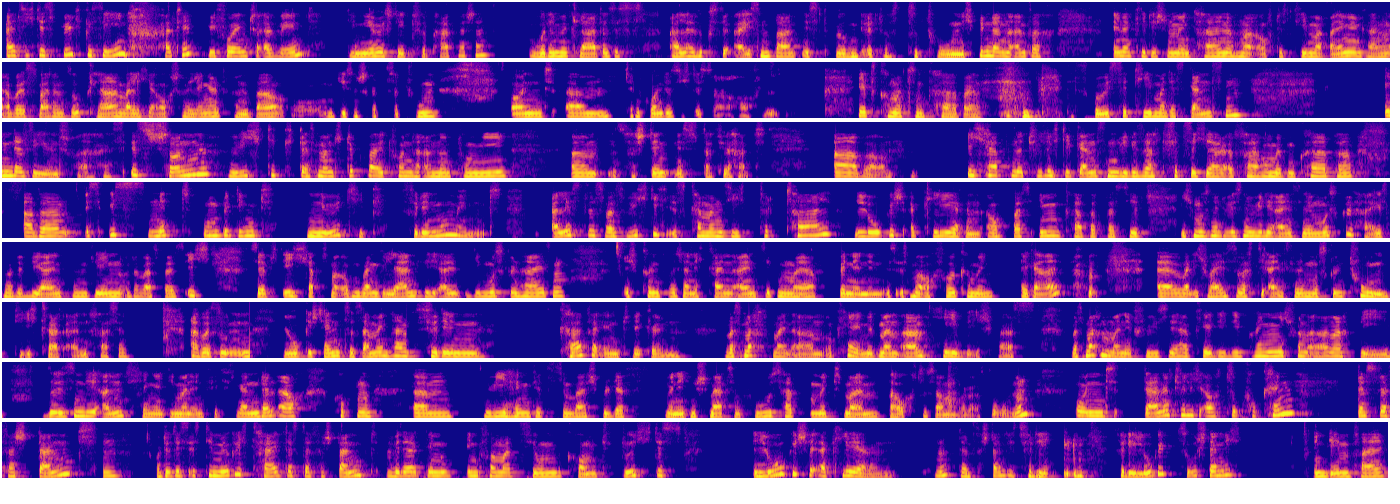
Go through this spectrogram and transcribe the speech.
Als ich das Bild gesehen hatte, wie vorhin schon erwähnt, die Niere steht für Partnerschaft, wurde mir klar, dass es allerhöchste Eisenbahn ist, irgendetwas zu tun. Ich bin dann einfach energetisch und mental nochmal auf das Thema reingegangen, aber es war dann so klar, weil ich ja auch schon länger dran war, um diesen Schritt zu tun. Und ähm, dann konnte sich das auch auflösen. Jetzt kommen wir zum Körper. Das größte Thema des Ganzen in der Seelensprache. Es ist schon wichtig, dass man ein Stück weit von der Anatomie ähm, das Verständnis dafür hat. Aber ich habe natürlich die ganzen, wie gesagt, 40 Jahre Erfahrung mit dem Körper, aber es ist nicht unbedingt nötig für den Moment. alles das, was wichtig ist, kann man sich total logisch erklären, auch was im Körper passiert. Ich muss nicht wissen, wie die einzelnen Muskeln heißen oder die einzelnen Sehnen oder was weiß ich. Selbst ich habe es mal irgendwann gelernt, wie die, die Muskeln heißen. Ich könnte wahrscheinlich keinen einzigen mehr benennen. Es ist mir auch vollkommen egal, äh, weil ich weiß, was die einzelnen Muskeln tun, die ich gerade anfasse. Aber so einen logischen Zusammenhang für den Körper entwickeln, was macht mein Arm? Okay, mit meinem Arm hebe ich was. Was machen meine Füße? Okay, die, die bringen mich von A nach B. So sind die Anfänge, die man entwickeln kann. Und dann auch gucken, ähm, wie hängt jetzt zum Beispiel der, wenn ich einen Schmerz im Fuß habe, mit meinem Bauch zusammen oder so. Ne? Und da natürlich auch zu gucken, dass der Verstand, oder das ist die Möglichkeit, dass der Verstand wieder genug Informationen bekommt durch das logische Erklären Ne? Der Verstand ist für die, für die Logik zuständig in dem Fall.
